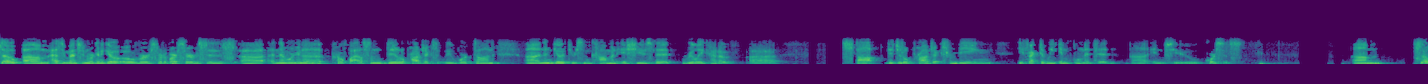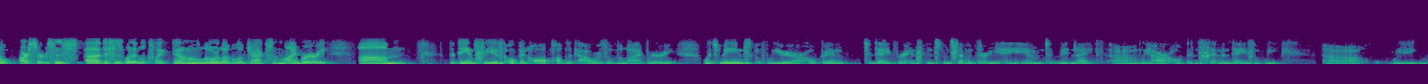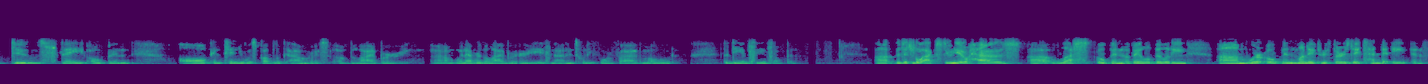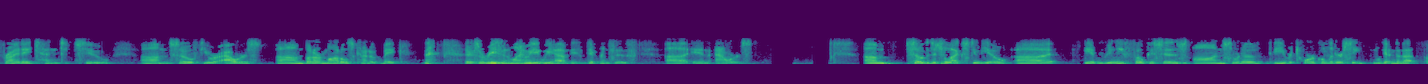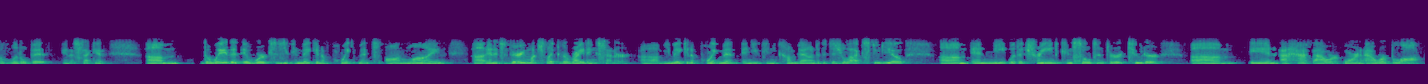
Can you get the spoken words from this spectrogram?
so, um, as you mentioned, we're going to go over sort of our services, uh, and then we're going to profile some digital projects that we've worked on, uh, and then go through some common issues that really kind of uh, stop digital projects from being effectively implemented uh, into courses. Um, so, our services, uh, this is what it looks like down on the lower level of Jackson Library. Um, The DMC is open all public hours of the library, which means we are open today, for instance, from 7:30 a.m. to midnight. Um, we are open seven days a week. Uh, we do stay open all continuous public hours of the library. Um, whenever the library is not in 24/5 mode, the DMC is open. Uh, the Digital Act Studio has uh, less open availability. Um, we're open Monday through Thursday 10 to 8 and Friday 10 to 2. Um, so fewer hours, um, but our models kind of make there's a reason why we, we have these differences uh, in hours. Um, so the Digital Act Studio, uh, it really focuses on sort of the rhetorical literacy. We'll get into that a little bit in a second. Um, the way that it works is you can make an appointment online, uh, and it's very much like the Writing Center. Um, you make an appointment, and you can come down to the Digital Act Studio um, and meet with a trained consultant or a tutor um, in a half hour or an hour block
